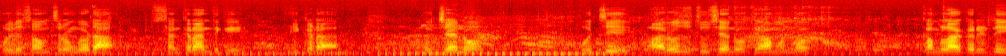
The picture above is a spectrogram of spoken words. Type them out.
పోయిన సంవత్సరం కూడా సంక్రాంతికి ఇక్కడ వచ్చాను. వచ్చి ఆ రోజు చూశాను గ్రామంలో కమలాకర్ రెడ్డి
